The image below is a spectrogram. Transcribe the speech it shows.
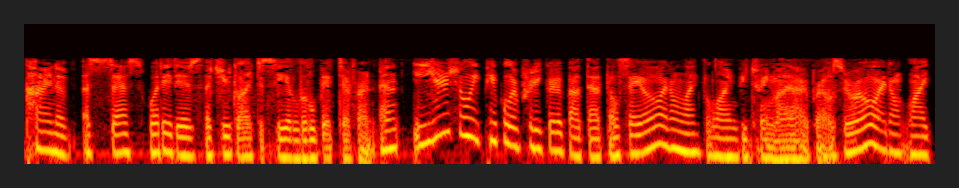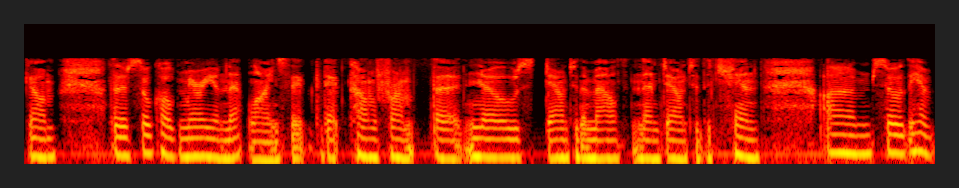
kind of assess what it is that you'd like to see a little bit different. And usually, people are pretty good about that. They'll say, "Oh, I don't like the line between my eyebrows," or "Oh, I don't like um, the so-called marionette lines that that come from the nose down to the mouth and then down to the chin. Um, so they have,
